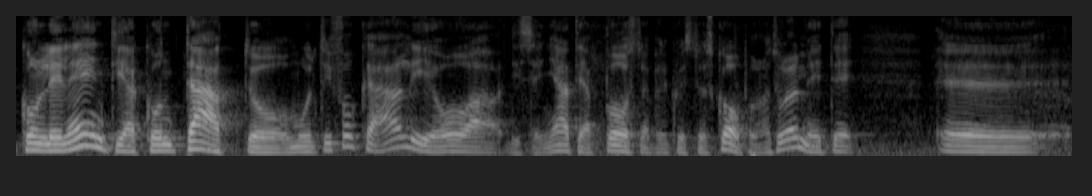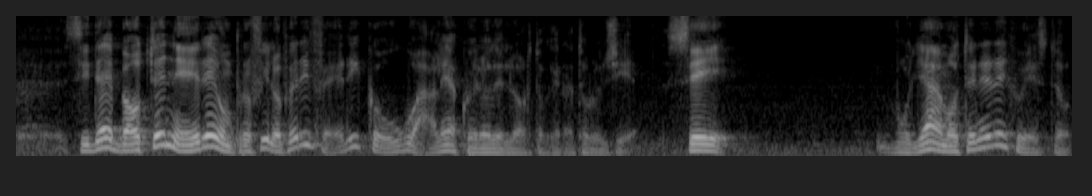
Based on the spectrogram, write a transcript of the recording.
con le lenti a contatto multifocali o a, disegnate apposta per questo scopo, naturalmente, eh, si debba ottenere un profilo periferico uguale a quello dell'ortocheratologia. Se vogliamo ottenere questo,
